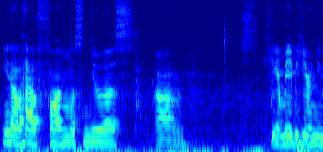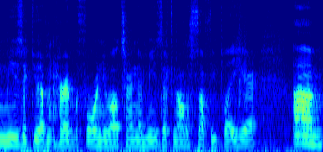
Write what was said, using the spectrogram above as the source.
you know have fun, listen to us. Um, just hear maybe hear new music you haven't heard before, new alternative music and all the stuff we play here. Um,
